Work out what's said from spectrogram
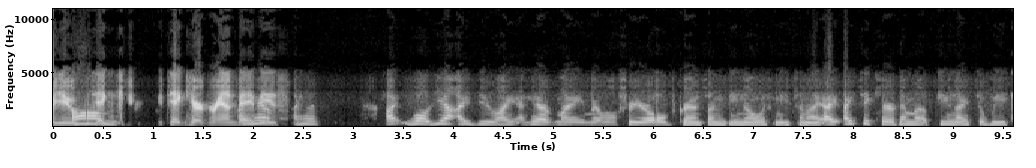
you Um, taking you take care of grandbabies? I have, I have I well yeah I do. I, I have my my little three year old grandson Dino with me tonight. I, I take care of him a few nights a week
